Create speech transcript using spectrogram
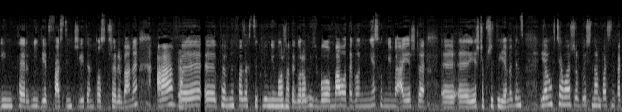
intermediate fasting, czyli ten post przerywany, a w Tak. e, pewnych fazach cyklu nie można tego robić, bo mało tego nie schudniemy, a jeszcze, e, e, jeszcze przytyjemy, więc ja bym chciała, żebyś nam właśnie tak,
